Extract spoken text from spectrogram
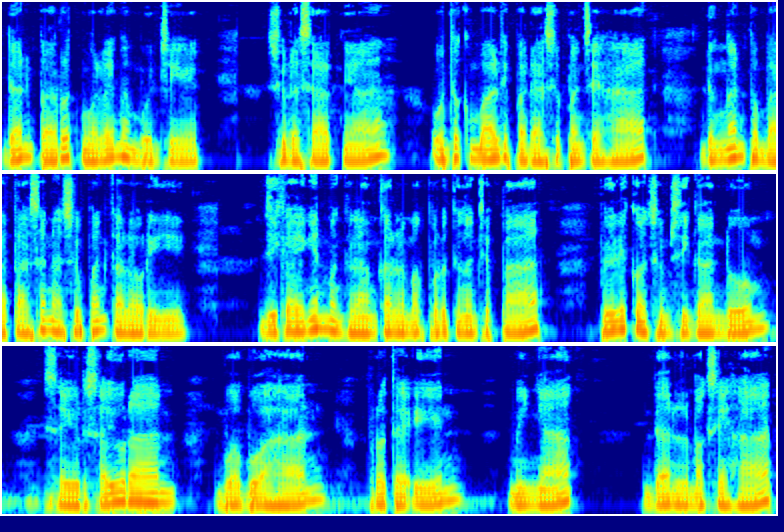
dan perut mulai membuncit. Sudah saatnya untuk kembali pada asupan sehat dengan pembatasan asupan kalori. Jika ingin menghilangkan lemak perut dengan cepat, pilih konsumsi gandum, sayur-sayuran, buah-buahan, protein, minyak, dan lemak sehat,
